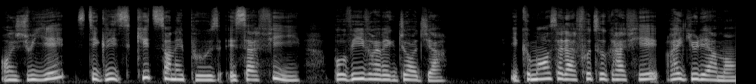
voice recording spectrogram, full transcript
En juillet, Stiglitz quitte son épouse et sa fille pour vivre avec Georgia. Il commence à la photographier régulièrement,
